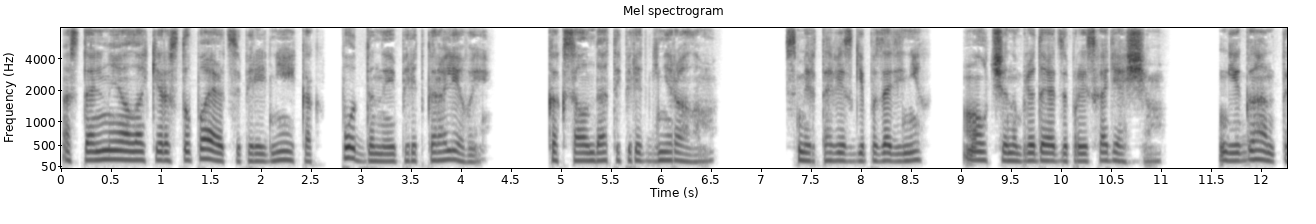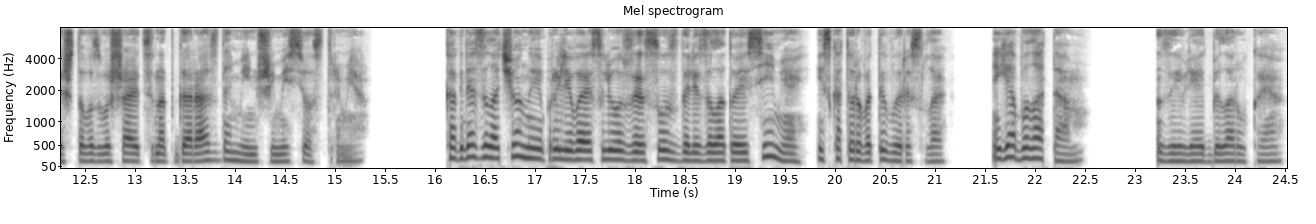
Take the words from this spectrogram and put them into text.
Остальные алаки расступаются перед ней, как подданные перед королевой как солдаты перед генералом. Смертовизги позади них молча наблюдают за происходящим. Гиганты, что возвышаются над гораздо меньшими сестрами. Когда золочёные, проливая слезы, создали золотое семя, из которого ты выросла, я была там, заявляет Белорукая.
